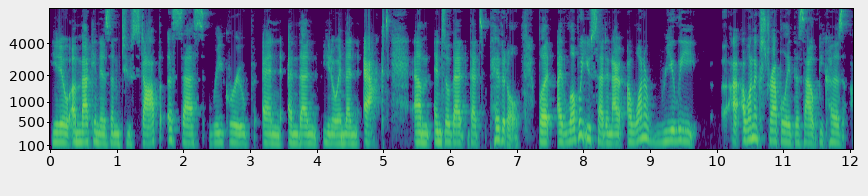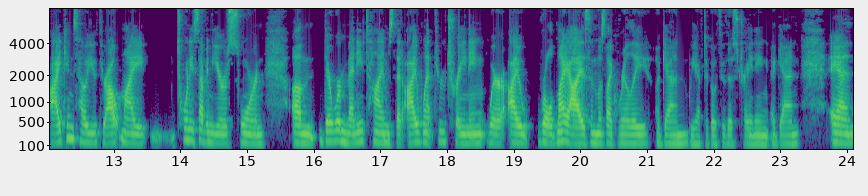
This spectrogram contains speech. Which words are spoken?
you know, a mechanism to stop, assess, regroup and and then, you know, and then act. Um and so that that's pivotal. But I love what you said and I I want to really I, I want to extrapolate this out because I can tell you throughout my 27 years sworn, um, there were many times that I went through training where I rolled my eyes and was like, really, again, we have to go through this training again. And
